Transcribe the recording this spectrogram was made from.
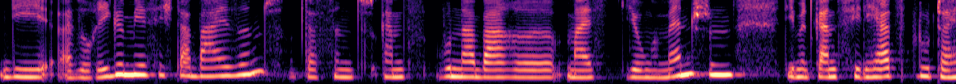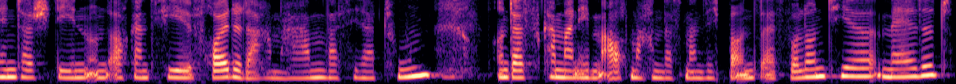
die also regelmäßig dabei sind. Das sind ganz wunderbare, meist junge Menschen, die mit ganz viel Herzblut dahinter stehen und auch ganz viel Freude daran haben, was sie da tun. Und das kann man eben auch machen, dass man sich bei uns als Volontier meldet.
